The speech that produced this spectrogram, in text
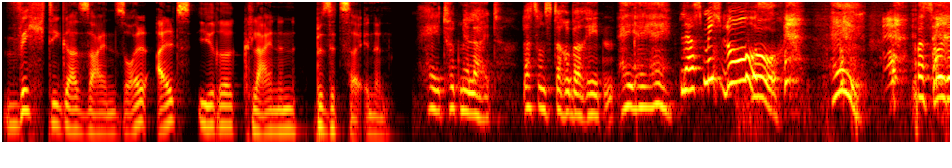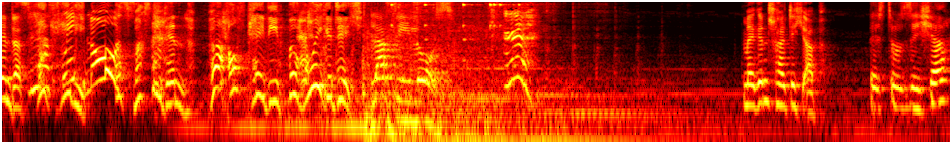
wichtiger sein soll als ihre kleinen BesitzerInnen. Hey, tut mir leid. Lass uns darüber reden. Hey, hey, hey. Lass mich los! Oh. Hey, was soll denn das? Lass hey, Katie, mich los! Was machst du denn? Hör auf, Katie. Beruhige dich. Lass sie los! Megan, schalt dich ab. Bist du sicher?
